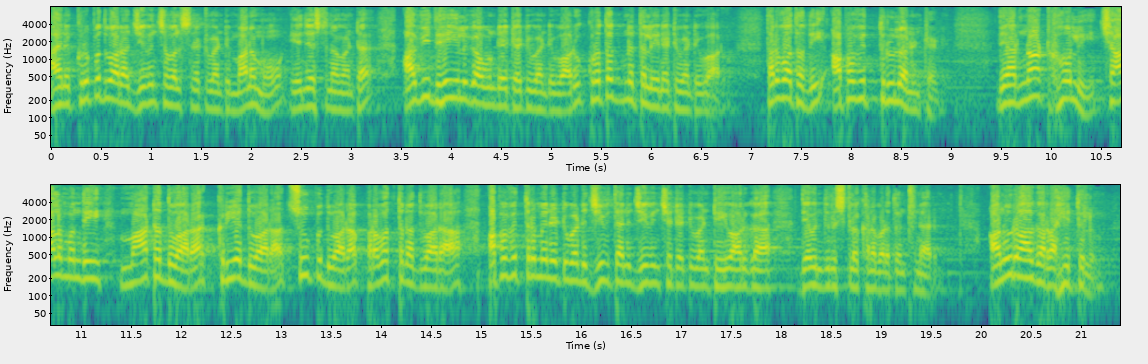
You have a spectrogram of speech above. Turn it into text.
ఆయన కృప ద్వారా జీవించవలసినటువంటి మనము ఏం చేస్తున్నామంటే అవిధేయులుగా ఉండేటటువంటి వారు కృతజ్ఞత లేనటువంటి వారు. తర్వాతది అపవిత్రులు అని అంటాడు. దే ఆర్ నాట్ హోలీ చాలామంది మాట ద్వారా క్రియ ద్వారా చూపు ద్వారా ప్రవర్తన ద్వారా అపవిత్రమైనటువంటి జీవితాన్ని జీవించేటటువంటి వారుగా దేవుని దృష్టిలో కనబడుతుంటున్నారు. అనురాగ రహితులు.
